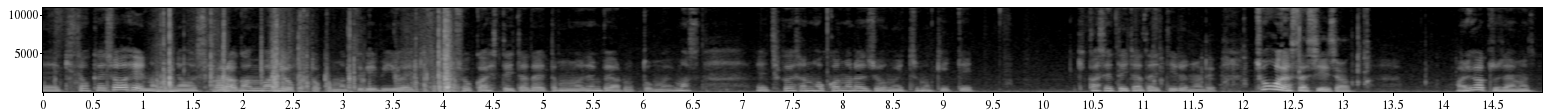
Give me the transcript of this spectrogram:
えー基礎化粧品の見直しから岩盤浴とかまつげ美容液とか紹介していただいたもの全部やろうと思います。えー、ちかげさんの他のラジオもいつも聞いて聞かせていただいているので超優しいじゃん。ありがとうございます。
